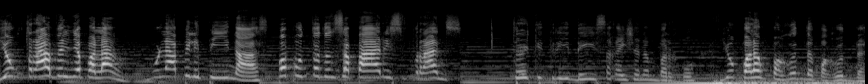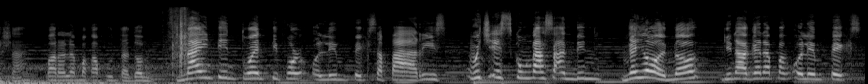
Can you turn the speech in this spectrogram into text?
Yung travel niya pa lang, mula Pilipinas, papunta dun sa Paris, France. 33 days sakay siya ng barko. Yung palang pagod na pagod na siya para lang makapunta doon. 1924 Olympics sa Paris. Which is kung nasaan din ngayon, no? Ginaganap ang Olympics.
